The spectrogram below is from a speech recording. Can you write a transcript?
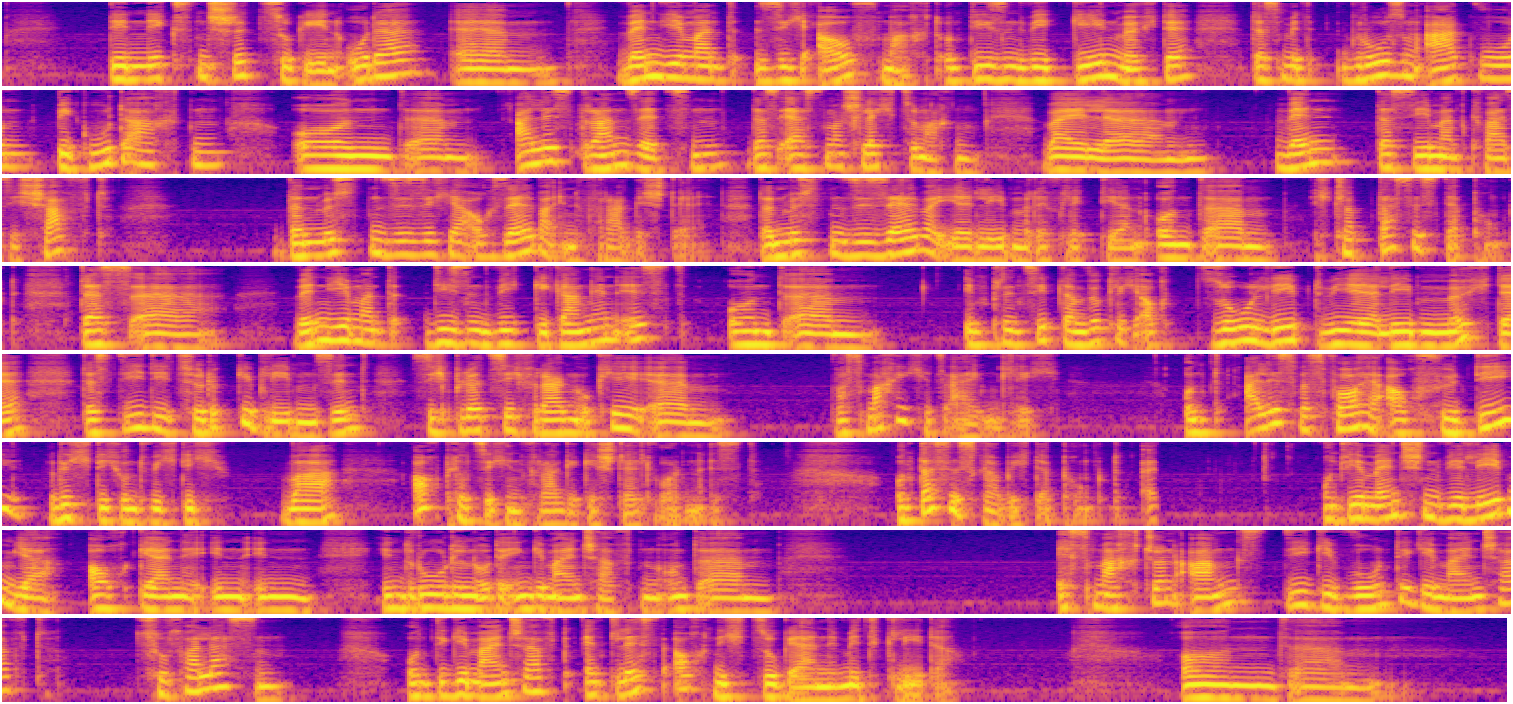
den nächsten Schritt zu gehen. Oder ähm, wenn jemand sich aufmacht und diesen Weg gehen möchte, das mit großem Argwohn begutachten und ähm, alles dran setzen, das erstmal schlecht zu machen. Weil ähm, wenn das jemand quasi schafft, dann müssten sie sich ja auch selber in Frage stellen. Dann müssten sie selber ihr Leben reflektieren. Und ähm, ich glaube, das ist der Punkt, dass äh, wenn jemand diesen Weg gegangen ist und ähm, im Prinzip dann wirklich auch so lebt, wie er leben möchte, dass die, die zurückgeblieben sind, sich plötzlich fragen, okay, ähm, was mache ich jetzt eigentlich? Und alles, was vorher auch für die richtig und wichtig war, auch plötzlich in Frage gestellt worden ist. Und das ist, glaube ich, der Punkt. Und wir Menschen, wir leben ja auch gerne in, in, in Rudeln oder in Gemeinschaften. Und ähm, es macht schon Angst, die gewohnte Gemeinschaft zu verlassen. Und die Gemeinschaft entlässt auch nicht so gerne Mitglieder. Und ähm,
